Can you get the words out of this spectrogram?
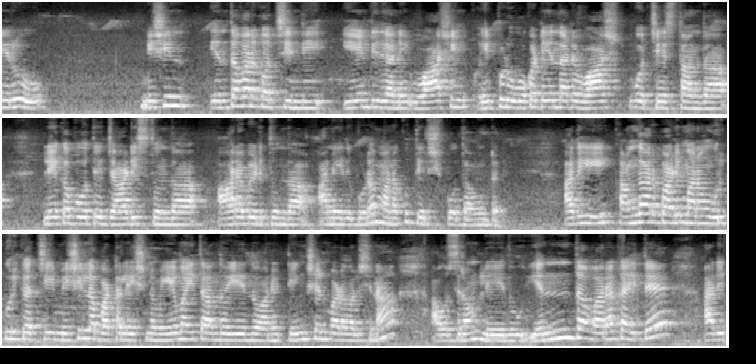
మీరు మిషన్ ఎంతవరకు వచ్చింది ఏంటిది అని వాషింగ్ ఇప్పుడు ఒకటి ఏంటంటే వాష్ వచ్చేస్తుందా లేకపోతే జాడిస్తుందా ఆరబెడుతుందా అనేది కూడా మనకు తెలిసిపోతూ ఉంటుంది. అది కంగారు పడి మనం ఉరికురికి వచ్చి మిషన్ల బట్టలు వేసినాం ఏమైతుందో ఏందో అని టెన్షన్ పడవలసిన అవసరం లేదు. ఎంతవరకు అయితే అది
